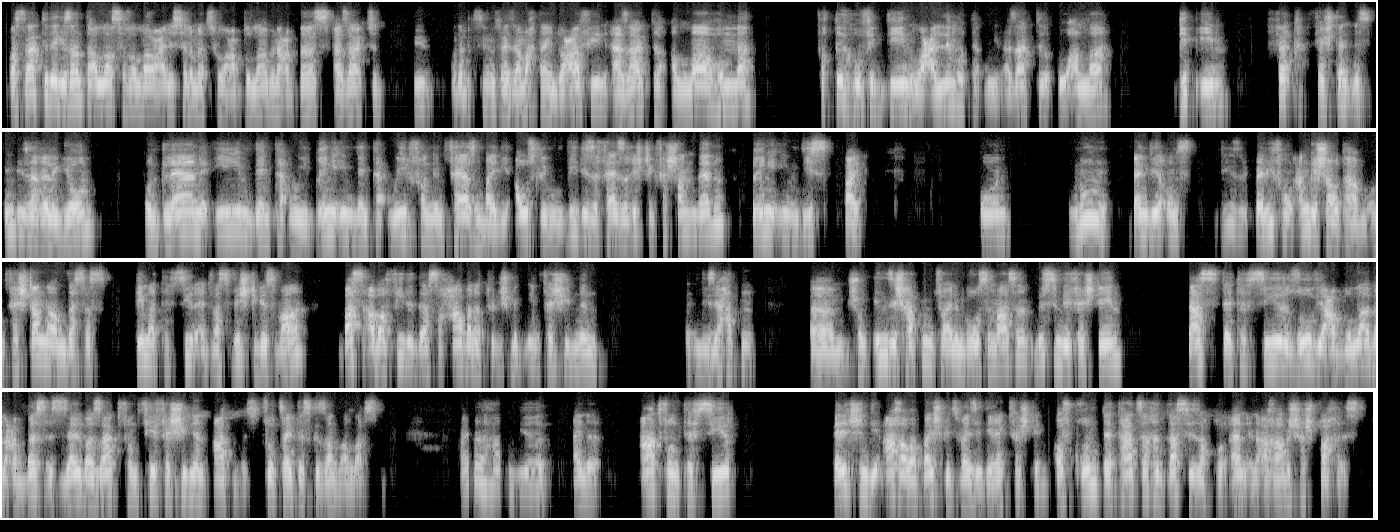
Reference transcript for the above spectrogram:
Was sagte der Gesandte Allah sallallahu alaihi wasallam zu Abdullah ibn Abbas? Er sagte, oder beziehungsweise er machte ein Dua für ihn, er sagte, Allahumma faqihhu fi din wa allimhu ta'wil. Er sagte, oh Allah, gib ihm Fiqh, Verständnis in dieser Religion und lerne ihm den Ta'wil, bringe ihm den Ta'wil von den Versen bei, die Auslegung, wie diese Verse richtig verstanden werden, bringe ihm dies bei. Und nun, wenn wir uns diese Überlieferung angeschaut haben und verstanden haben, dass das Thema Tafsir etwas Wichtiges war, was aber viele der Sahaba natürlich mit ihren verschiedenen, die sie hatten, ähm, schon in sich hatten zu einem großen Maße, müssen wir verstehen, dass der Tafsir, so wie Abdullah ibn Abbas es selber sagt, von vier verschiedenen Arten ist, zur Zeit des Gesandten Allahs. Einmal haben wir eine Art von Tafsir, welchen die Araber beispielsweise direkt verstehen, aufgrund der Tatsache, dass dieser Koran in arabischer Sprache ist.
